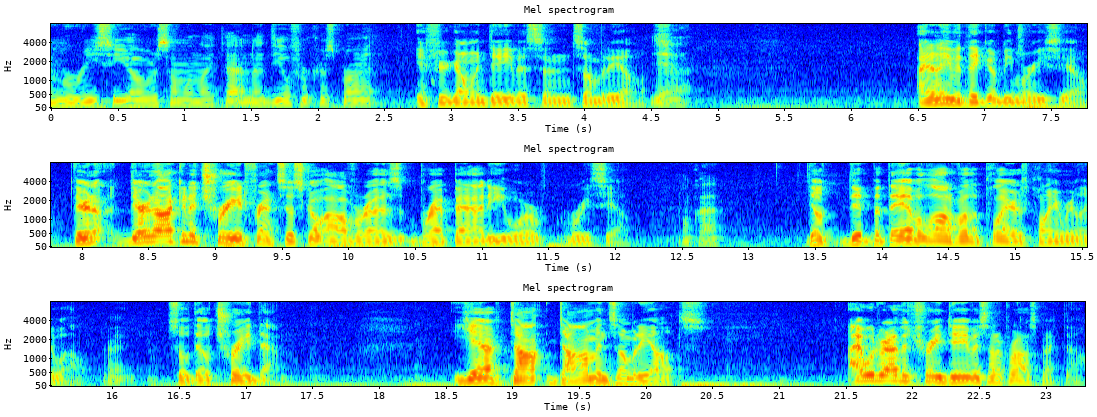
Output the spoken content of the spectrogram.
Mauricio or someone like that in a deal for Kris Bryant? If you're going Davis and somebody else. Yeah. I don't even think it would be Mauricio. They're not. They're not going to trade Francisco Alvarez, Brett Baty, or Mauricio. Okay. They'll, they, but they have a lot of other players playing really well, Right. so they'll trade them. Yeah, Dom, Dom and somebody else. I would rather trade Davis on a prospect though.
